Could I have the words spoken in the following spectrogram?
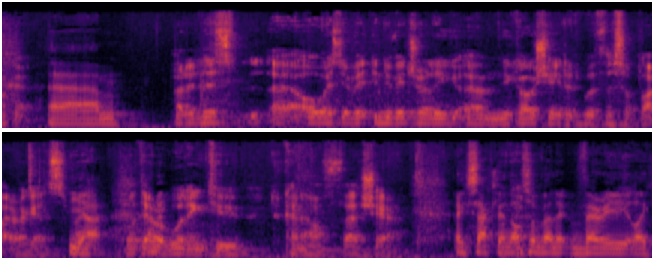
Okay. Um, But it is uh, always individually um, negotiated with the supplier, I guess. Right? Yeah. What they And are willing to, to kind of uh, share. Exactly, and Okay. also very, very like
